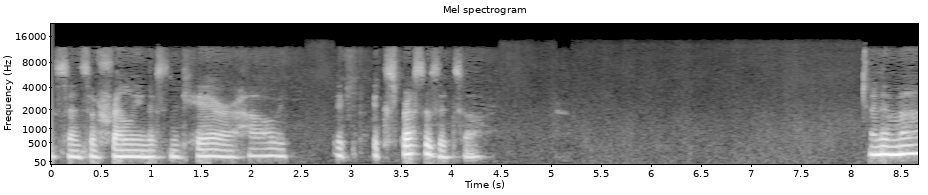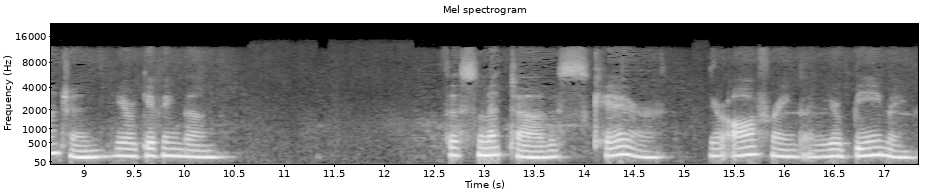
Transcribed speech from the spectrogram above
A sense of friendliness and care, how it, it expresses itself. And imagine you're giving them this metta, this care. You're offering them, you're beaming.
